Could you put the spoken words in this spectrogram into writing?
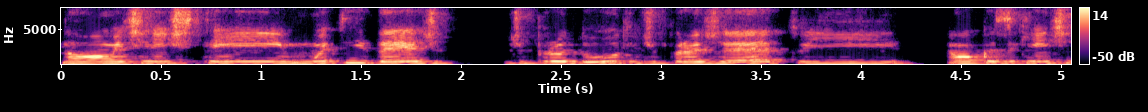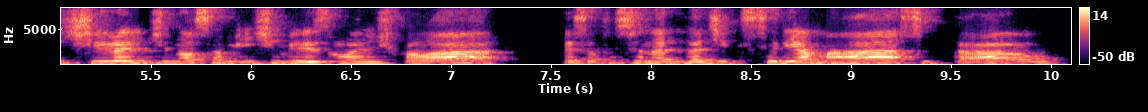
Normalmente a gente tem muita ideia de, de produto, de projeto, e é uma coisa que a gente tira de nossa mente mesmo, a gente fala, ah, essa funcionalidade que seria massa e tal,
